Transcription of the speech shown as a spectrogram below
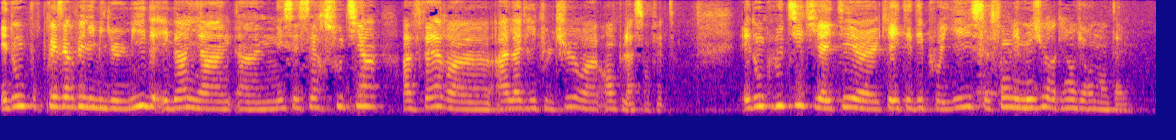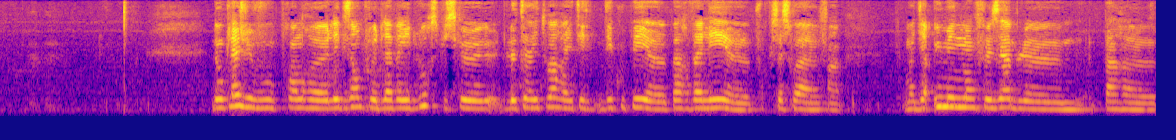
Et donc, pour préserver les milieux humides, eh bien, il y a un, nécessaire soutien à faire euh, à l'agriculture euh, en place, en fait. Et donc, l'outil qui, a été, qui a été déployé, ce sont les mesures agri-environnementales. Donc là, je vais vous prendre l'exemple de la vallée de l'Ours, puisque le territoire a été découpé par vallée pour que ce soit, enfin, on humainement faisable euh, par, euh,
